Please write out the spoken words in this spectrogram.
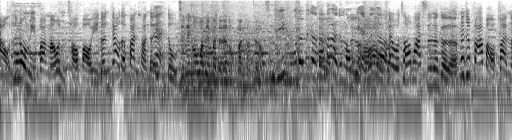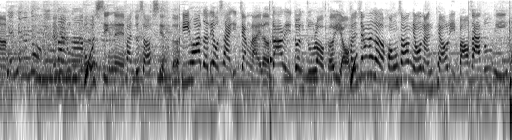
out，是糯米饭吗？为什么超爆硬？冷掉的饭团的硬度。咸天宫外面卖的那种饭团最好吃。祈福的那个，它上面有个龙眼那个哎、个，我超怕吃那个的，那就八宝饭啊。甜甜的糯米饭啊。我不行哎，饭就是要咸的。蹄花的六菜一酱来了，咖喱炖猪肉可以哦，很像那个红烧牛腩调理包，炸猪皮，嗯，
